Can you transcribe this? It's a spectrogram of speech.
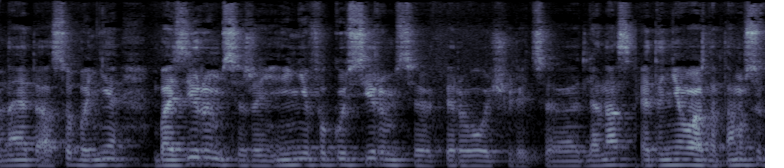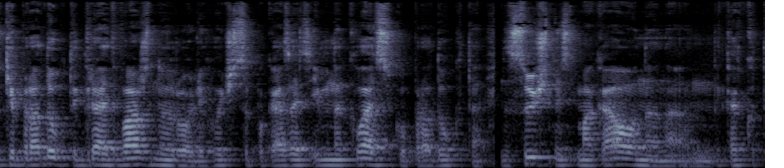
на это особо не базируемся же и не фокусируемся в первую очередь. Э, для нас это не важно, потому что все-таки продукт играет важную роль, и хочется показать именно классику продукта, сущность Макао, Брауна, как,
